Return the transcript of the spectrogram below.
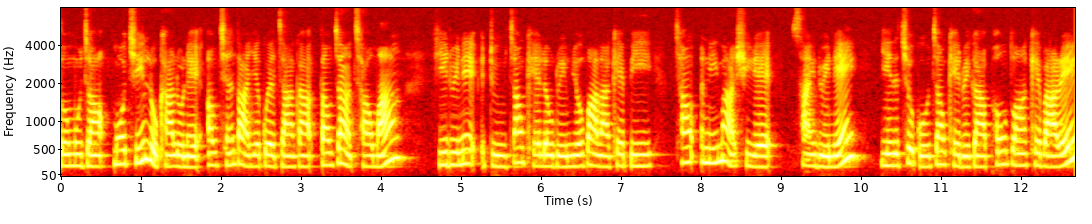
သွန်းမှုကြောင့်မော်ချီလူခါလိုနဲ့အောက်ချမ်းသာရက်ွက်ကြားကတောင်ကျချောင်းမှာရေတွေနဲ့အတူကြောက်ခဲလုံးတွေမျိုးပါလာခဲ့ပြီးချောင်းအနီးမှာရှိတဲ့ဆိုင်တွေနဲ့ရင်တချို့ကိုကြောက်ခဲတွေကဖုံးသွားခဲ့ပါတယ်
